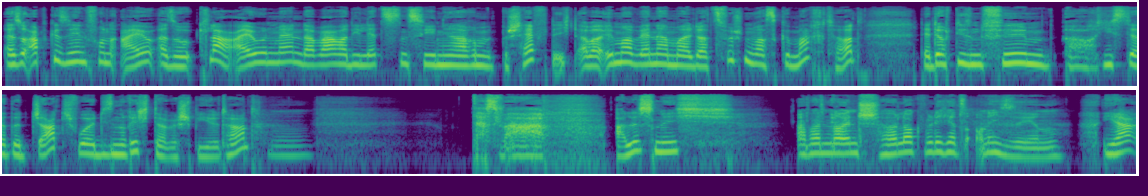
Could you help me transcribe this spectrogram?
also abgesehen von Iron, also klar, Iron Man, da war er die letzten zehn Jahre mit beschäftigt, aber immer wenn er mal dazwischen was gemacht hat, der hat doch diesen Film, oh, hieß der The Judge, wo er diesen Richter gespielt hat. Das war alles nicht, Aber einen neuen Sherlock will ich jetzt auch nicht sehen. ja,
